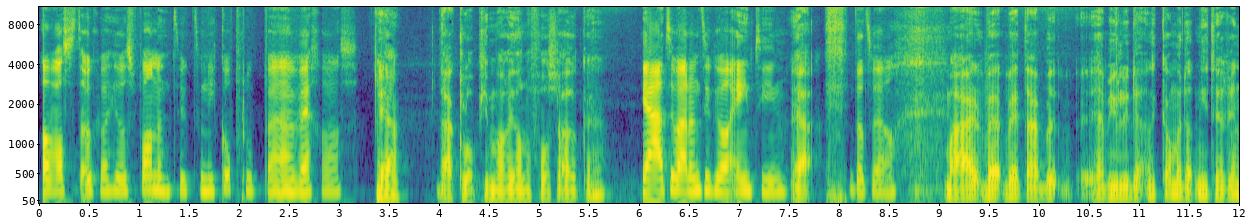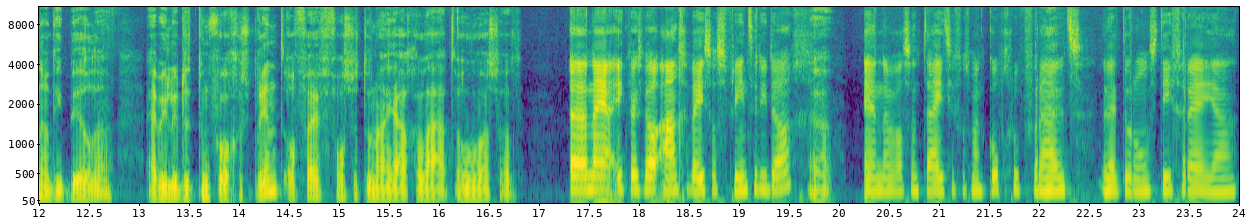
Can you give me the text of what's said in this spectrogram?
Al was het ook wel heel spannend natuurlijk toen die kopgroep eh, weg was. Ja. Daar klop je Marianne Vos ook, hè? Ja, toen waren we natuurlijk wel één team. Ja. Dat wel. Maar werd werd daar, be- hebben jullie, de, ik kan me dat niet herinneren, die beelden. Hebben jullie er toen voor gesprint of heeft Vos het toen aan jou gelaten? Hoe was dat? Eh, nou ja, ik werd wel aangewezen als sprinter die dag. Ja. En er was een tijdje volgens mij een kopgroep vooruit. Er werd door ons dichtgereden.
